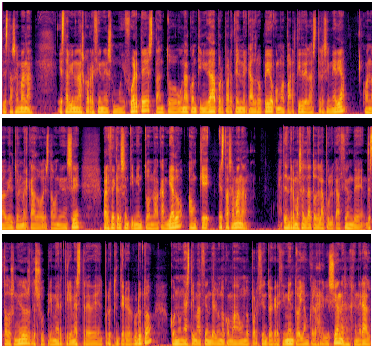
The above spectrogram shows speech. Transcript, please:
esta semana, está habiendo unas correcciones muy fuertes, tanto una continuidad por parte del mercado europeo como a partir de las tres y media, cuando ha abierto el mercado estadounidense, parece que el sentimiento no ha cambiado, aunque esta semana Tendremos el dato de la publicación de, Estados Unidos de su primer trimestre del Producto Interior Bruto, con una estimación del 1,1% de crecimiento y aunque las revisiones en general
